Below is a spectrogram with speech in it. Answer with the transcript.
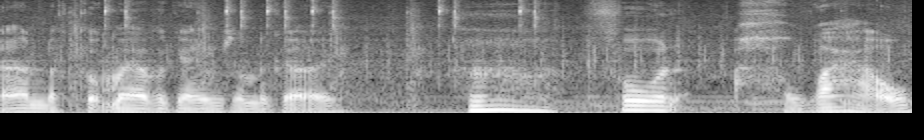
And I've got my other games on the go. Four. Oh, wow.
